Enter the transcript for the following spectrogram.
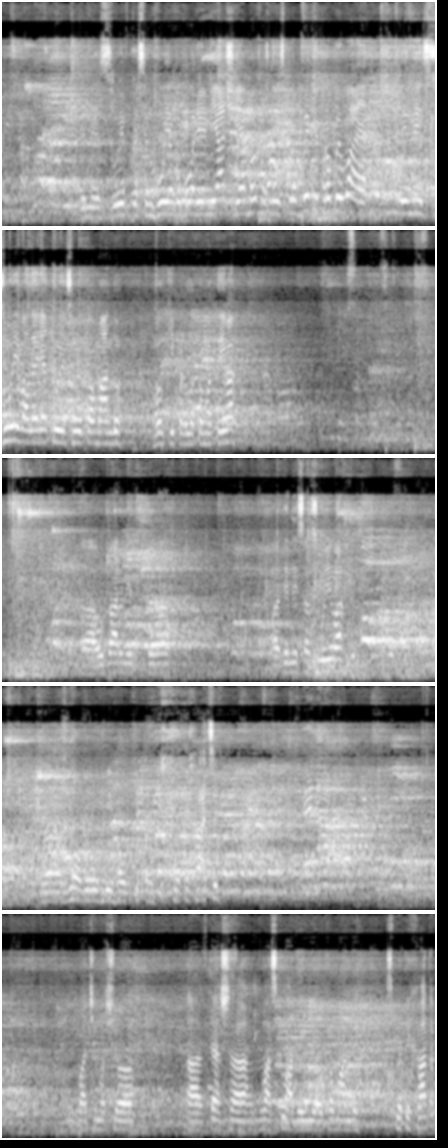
Денис Зуєв пресингує, виборює м'яч. Є можливість пробити, пробиває. Денис Зуєв, але рятує свою команду. Голкіпер локомотива. Удар від е, е, Дениса Зуєва. Е, Знову у грі голкіпер П'ятихаців. Бачимо, що теж два склади є у команди з п'яти хаток.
